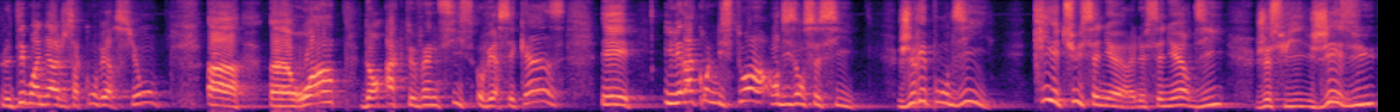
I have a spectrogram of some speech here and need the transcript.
le témoignage de sa conversion à un roi dans Acte 26 au verset 15, et il raconte l'histoire en disant ceci. Je répondis, qui es-tu Seigneur? Et le Seigneur dit, je suis Jésus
